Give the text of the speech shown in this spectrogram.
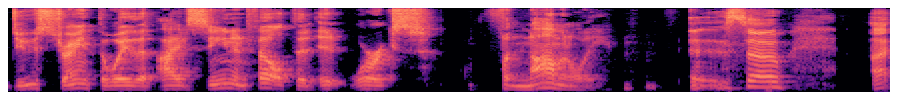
do strength the way that i've seen and felt that it works phenomenally. Uh, so I,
